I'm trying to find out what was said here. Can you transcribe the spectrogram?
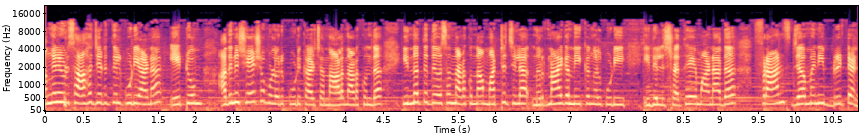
അങ്ങനെ ഒരു സാഹചര്യത്തിൽ കൂടിയാണ് ഏറ്റവും അതിനുശേഷമുള്ള ഒരു കൂടിക്കാഴ്ച നാളെ നടക്കുന്നത്. ഇന്നത്തെ ദിവസം നടക്കുന്ന മറ്റ് ചില നിർണായക നീക്കങ്ങൾ കൂടി ഇതിൽ ശ്രദ്ധേയമാണ്. അത് ഫ്രാൻസ് ജർമ്മനി ബ്രിട്ടൻ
